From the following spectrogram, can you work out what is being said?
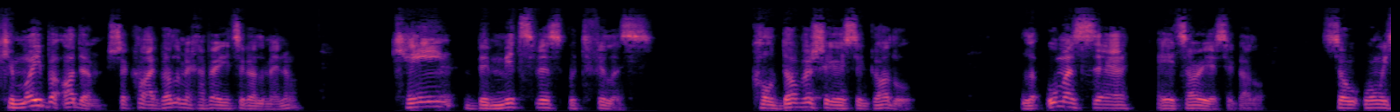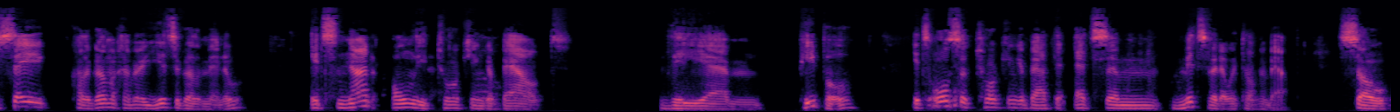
Kimoy ba'odam shekal agol mechaver yitzagol menu. Kain b'mitzvahs utfilis. Kol dover sheyesegadol. Le'umase hayitzar yesegadol. So when we say menu, it's not only talking about the um, people, it's also talking about the etzem mitzvah that we're talking about. So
